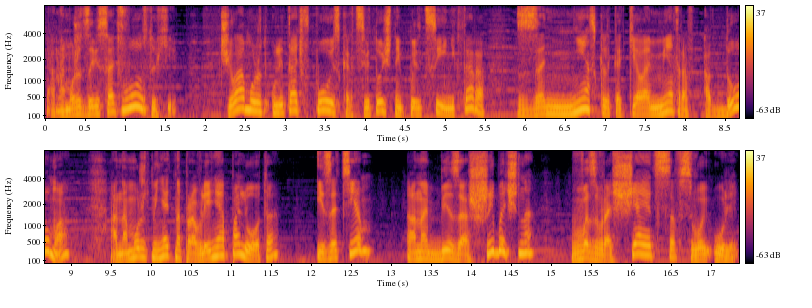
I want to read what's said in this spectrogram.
она может зависать в воздухе. Пчела может улетать в поисках цветочной пыльцы и нектара за несколько километров от дома она может менять направление полета, и затем она безошибочно возвращается в свой улей.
